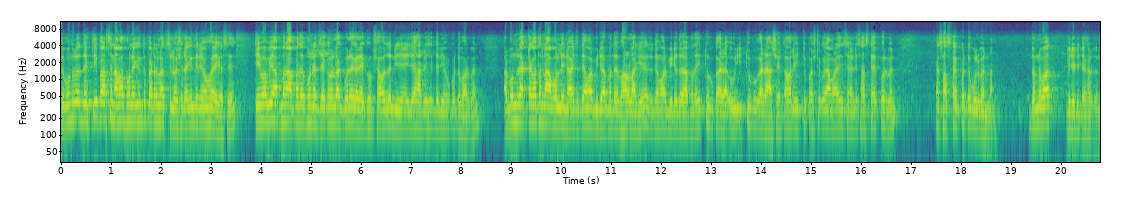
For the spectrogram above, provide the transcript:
তো বন্ধুরা দেখতেই পারছেন, আমার ফোনে কিন্তু প্যাটার্ন লাগ ছিল, সেটা কিন্তু রিমুভ হয়ে গেছে। তো এইভাবেই আপনারা আপনাদের ফোনের যে কোনো লাগ বলে গেলে খুব সহজে নিজে নিজে হার্ড রিসিপ্টে রিমুভ করতে পারবেন। আর বন্ধুরা একটা কথা না বললেই নয়, যদি আমার ভিডিও আপনাদের ভালো লাগে, যদি আমার ভিডিও দ্বারা আপনাদের একটু উপকার একটু উপকারে আসে, তাহলে একটু কষ্ট করে আমার এই চ্যানেলটি সাবস্ক্রাইব করবেন। সাবস্ক্রাইব করতে বলবেন না। ধন্যবাদ ভিডিওটি দেখার জন্য।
